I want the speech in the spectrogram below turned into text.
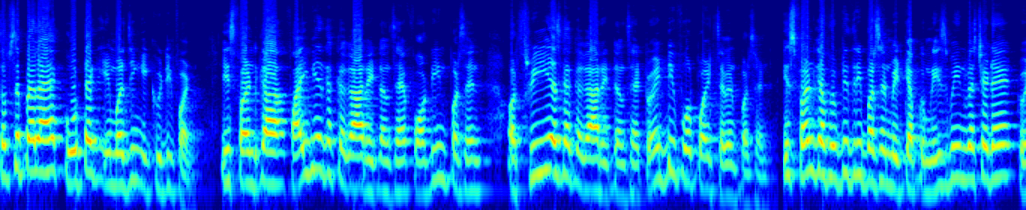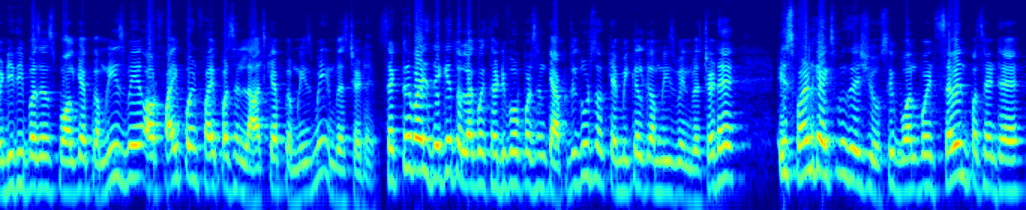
सबसे पहला है कोटक इमर्जिंग इक्विटी फंड। इस फंड का फाइव ईयर का कगार रिटर्न है 14 परसेंट और थ्री ईयर का कगार रिटर्न है 24.7 परसेंट। इस फंड का 53 परसेंट मिड कैप कंपनीज़ में इन्वेस्टेड है 23 परसेंट स्मॉल कैप कंपनीज़ में और 5.5 परसेंट लार्ज कैप कंपनीज़ में इन्वेस्टेड है। सेक्टर वाइज देखें तो लगभग 34 परसेंट कैपिटल गुड्स और केमिकल कंपनीज़ में इन्वेस्टेड है। इस फंड का एक्सपेंस रेशियो सिर्फ़ 1.7 परसेंट है।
